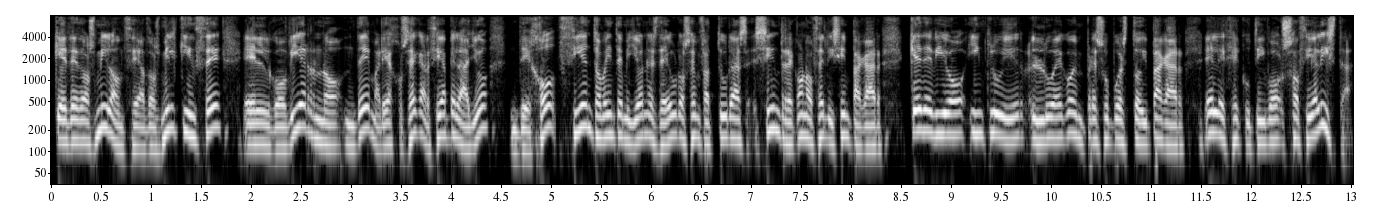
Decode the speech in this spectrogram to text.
que de 2011 a 2015 el gobierno de María José García Pelayo dejó 120 millones de euros en facturas sin reconocer y sin pagar, que debió incluir luego en presupuesto y pagar el Ejecutivo Socialista.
